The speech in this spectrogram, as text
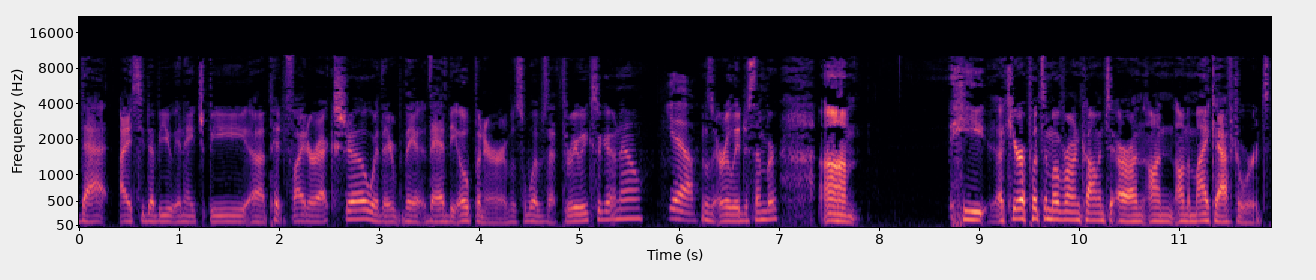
that ICW NHB uh, Pit Fighter X show where they, they they had the opener. It was what was that three weeks ago now? Yeah. It was early December. Um, he Akira puts him over on commentary or on, on, on the mic afterwards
